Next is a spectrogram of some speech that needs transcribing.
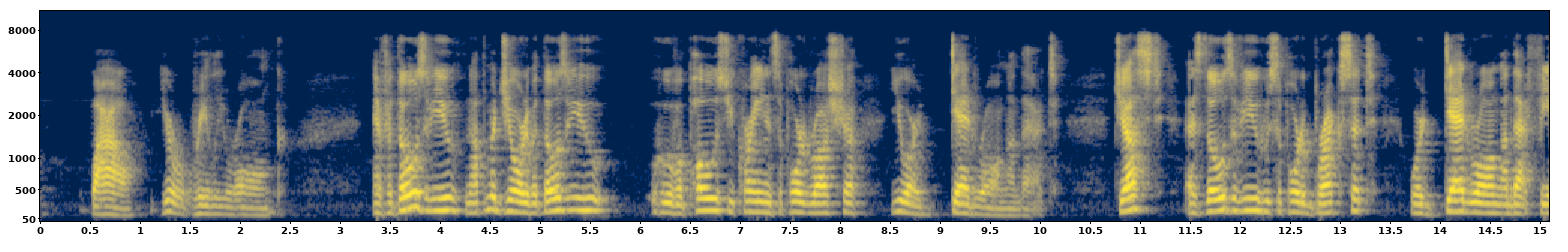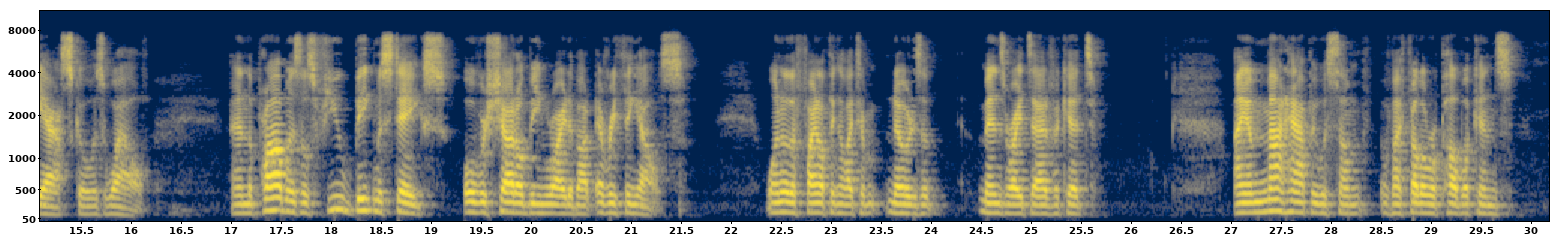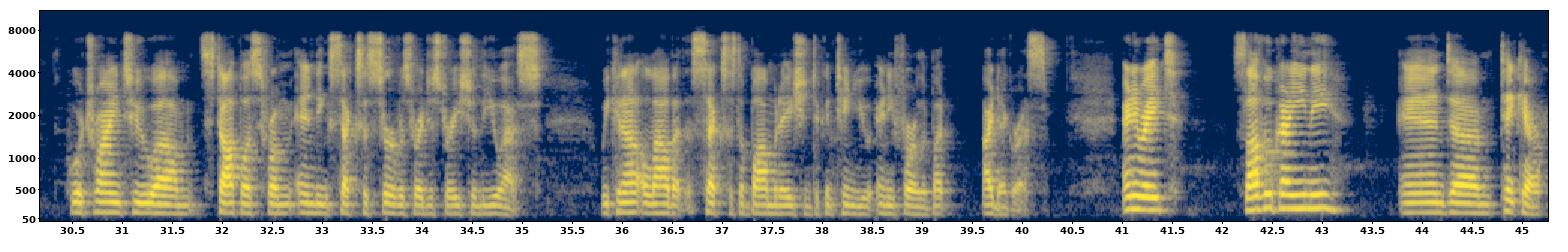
wow, you're really wrong. And for those of you, not the majority, but those of you who have opposed Ukraine and supported Russia, you are dead wrong on that. Just as those of you who supported Brexit were dead wrong on that fiasco as well. And the problem is those few big mistakes overshadow being right about everything else. One other final thing I'd like to note is that men's rights advocate. I am not happy with some of my fellow Republicans who are trying to um, stop us from ending sexist service registration in the U.S. We cannot allow that sexist abomination to continue any further, but I digress. At any rate, Slava Ukraini, and um, take care.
